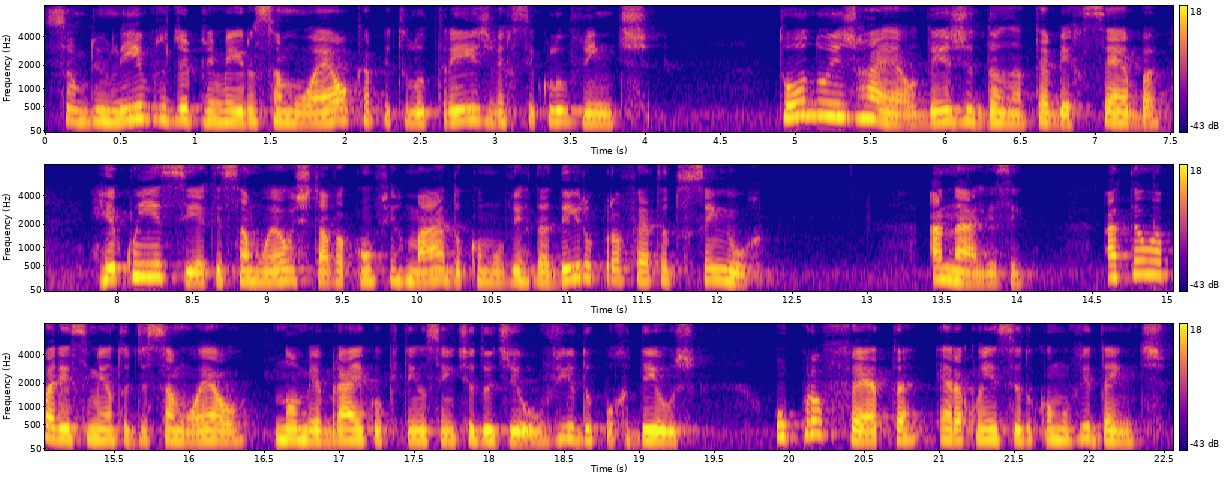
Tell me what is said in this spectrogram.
Sobre o livro de 1 Samuel, capítulo 3, versículo 20. Todo Israel, desde Dan até Berseba, reconhecia que Samuel estava confirmado como o verdadeiro profeta do Senhor. Análise. Até o aparecimento de Samuel, nome hebraico que tem o sentido de ouvido por Deus, o profeta era conhecido como vidente.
